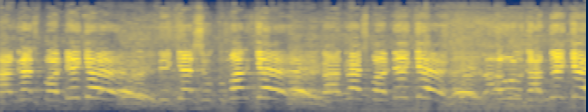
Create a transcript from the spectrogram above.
Congress party ಕೆ ಡಿ ಕೆ ಶಿವಕುಮಾರ್ ಕೆ ಕಾಂಗ್ರೆಸ್ ಪಾರ್ಟಿ ಕೆ ರಾಹುಲ್ ಗಾಂಧಿ ಕೆ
